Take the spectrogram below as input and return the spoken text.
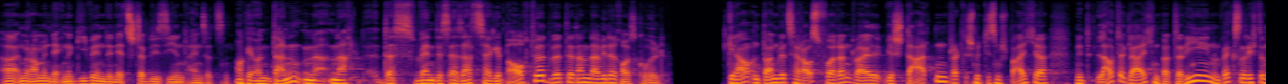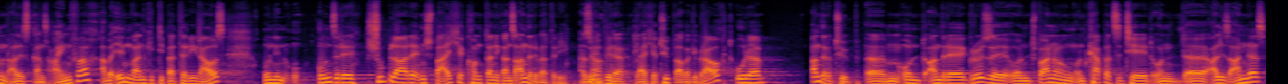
äh, im Rahmen der Energiewende netzstabilisierend einsetzen. Okay, und dann, nach, das, wenn das Ersatzteil gebraucht wird, wird er dann da wieder rausgeholt? Genau, und dann wird es herausfordernd, weil wir starten praktisch mit diesem Speicher mit lauter gleichen Batterien und Wechselrichtern und alles ganz einfach, aber irgendwann geht die Batterie raus und in unsere Schublade im Speicher kommt dann eine ganz andere Batterie. Also okay. entweder gleicher Typ, aber gebraucht oder anderer Typ ähm, und andere Größe und Spannung und Kapazität und äh, alles anders.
